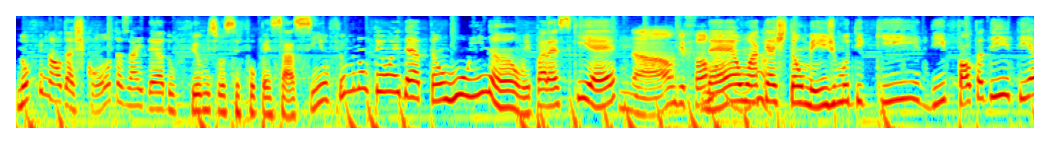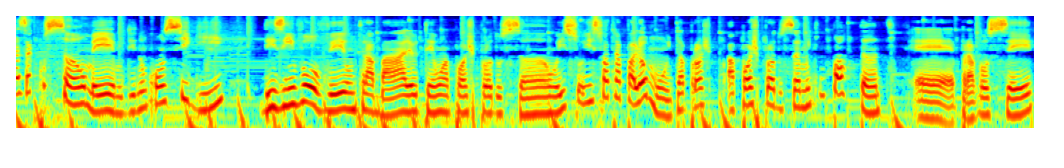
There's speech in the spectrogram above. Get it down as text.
No final das contas, a ideia do filme, se você for pensar assim, o filme não tem uma ideia tão ruim, não. Me parece que é. Não, de forma. Né, uma questão mesmo de que. de falta de, de execução mesmo, de não conseguir desenvolver um trabalho, ter uma pós-produção. Isso, isso atrapalhou muito. A pós-produção é muito importante é, para você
